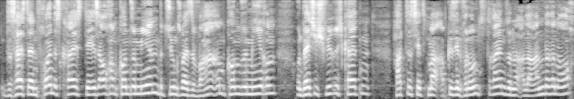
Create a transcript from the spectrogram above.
das heißt, dein Freundeskreis, der ist auch am Konsumieren, beziehungsweise war am Konsumieren. Und welche Schwierigkeiten hat es jetzt mal, abgesehen von uns dreien, sondern alle anderen auch,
